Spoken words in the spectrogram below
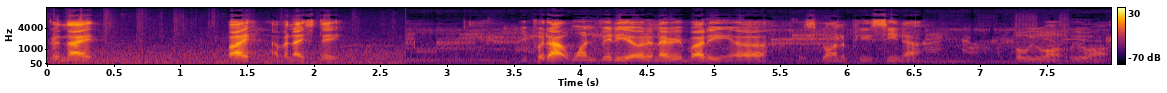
Good night. Bye. Have a nice day. Put out one video, then everybody uh is going to PC now. But we won't. We won't.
